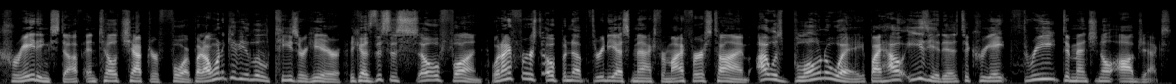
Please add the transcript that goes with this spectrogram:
creating stuff until chapter 4. But I want to give you a little teaser here because this is so fun. When I first opened up 3ds Max for my first time, I was blown away by how easy it is to create three dimensional objects.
